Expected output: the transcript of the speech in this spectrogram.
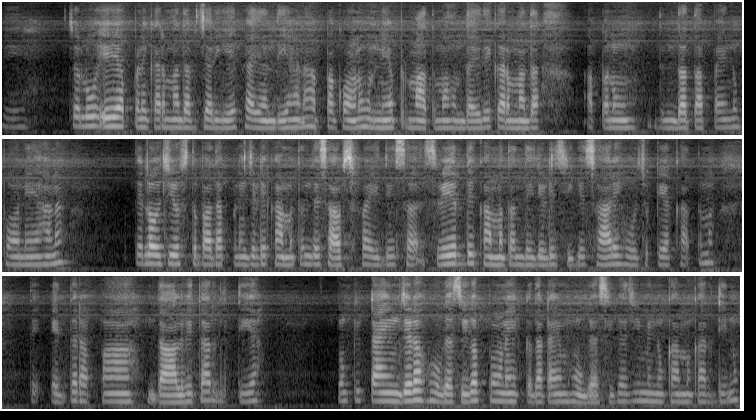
ਤੇ ਚਲੋ ਇਹ ਆਪਣੇ ਕਰਮਾਂ ਦਾ ਵਿਚਾਰੀ ਇਹ ਖਾ ਜਾਂਦੀ ਹੈ ਹਨਾ? ਆਪਾਂ ਕੌਣ ਹੁੰਨੇ ਆ? ਪ੍ਰਮਾਤਮਾ ਹੁੰਦਾ ਇਹਦੇ ਕਰਮਾਂ ਦਾ। ਆਪਾਂ ਨੂੰ ਦਿੰਦਾ ਤਾਂ ਆਪਾਂ ਇਹਨੂੰ ਪਾਉਨੇ ਆ, ਹਨਾ? ਤੇ ਲਓ ਜੀ, ਉਸ ਤੋਂ ਬਾਅਦ ਆਪਣੇ ਜਿਹੜੇ ਕੰਮ ਧੰਦੇ ਸਾਫ਼ ਸਫ਼ਾਈ ਦੇ, ਸ- ਸਵੇਰ ਦੇ ਕੰਮ ਧੰਦੇ ਜਿਹੜੇ ਸੀਗੇ, ਸਾਰੇ ਹੋ ਚੁੱਕੇ ਆ ਖਤਮ। ਤੇ ਇੱਧਰ ਆਪਾਂ ਦਾਲ ਵੀ ਧਰ ਦਿੱਤੀ ਆ। ਕਿਉਂਕਿ ਟਾਈਮ ਜਿਹੜਾ ਹੋ ਗਿਆ ਸੀਗਾ, ਪੌਣੇ 1 ਦਾ ਟਾਈਮ ਹੋ ਗਿਆ ਸੀਗਾ ਜੀ ਮੈਨੂੰ ਕੰਮ ਕਰਦੀ ਨੂੰ।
